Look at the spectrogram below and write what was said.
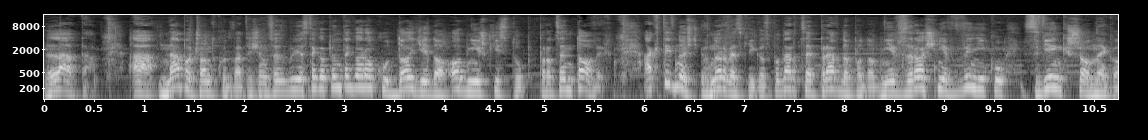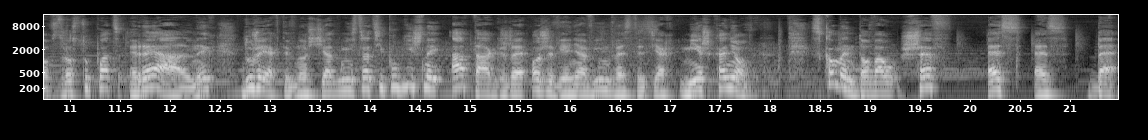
lata, a na początku 2025 roku dojdzie do obniżki stóp procentowych. Aktywność w norweskiej gospodarce prawdopodobnie wzrośnie w wyniku zwiększonego wzrostu płac realnych, dużej aktywności administracji publicznej, a także ożywienia w inwestycjach mieszkaniowych. Skomentował szef SSB.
